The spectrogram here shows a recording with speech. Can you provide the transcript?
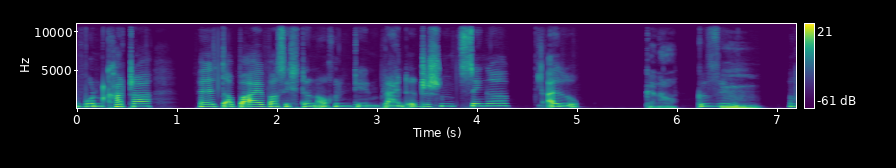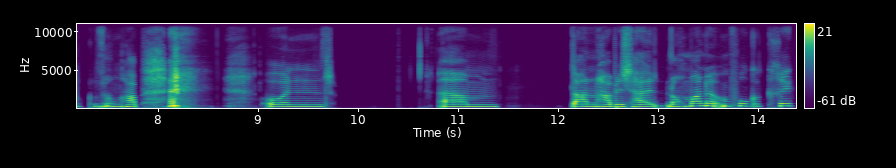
Yvonne Katterfeld dabei, was ich dann auch in den Blind Editions singe. Also Genau. gesungen Mhm. und gesungen habe. und ähm, dann habe ich halt nochmal eine Info gekriegt.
